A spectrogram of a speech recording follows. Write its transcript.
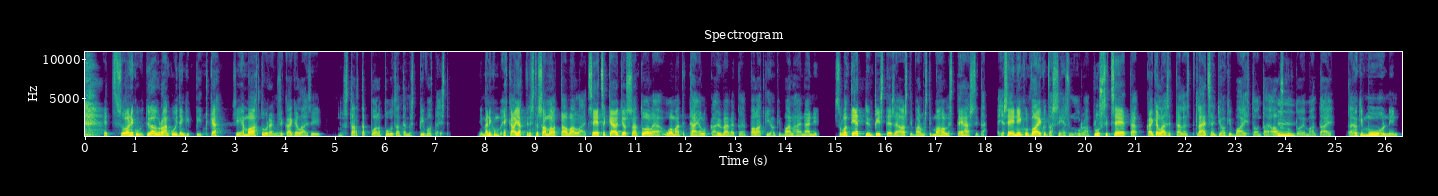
Et sulla on niin kuin, työura on kuitenkin pitkä, siihen mahtuu kaikenlaisia, startup-puolella puhutaan tämmöisistä pivoteista. Niin mä niin kuin ehkä ajattelin sitä samalla tavalla, että se, että sä käyt jossain tuolla ja huomaat, että tämä ei ollutkaan hyvä veto ja palatkin johonkin vanhaan ja näin, niin sulla on tiettyyn pisteeseen asti varmasti mahdollista tehdä sitä. Ja se ei niin kuin vaikuta siihen sun uraan. Plus sit se, että kaikenlaiset tällaiset, että lähdet sä nyt johonkin vaihtoon tai auskultoimaan mm. tai, tai johonkin muuhun, niin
